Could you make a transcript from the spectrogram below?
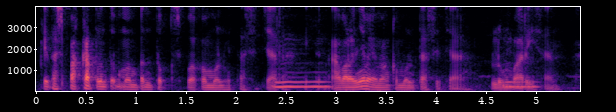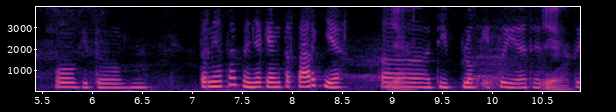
kita sepakat untuk membentuk sebuah komunitas sejarah. Hmm. Gitu. Awalnya memang komunitas sejarah, belum hmm. warisan. Oh gitu. Hmm. Ternyata banyak yang tertarik ya uh, eh, yeah. di blog itu ya dari yeah. situ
